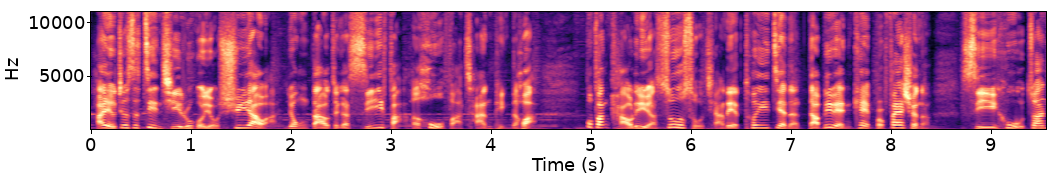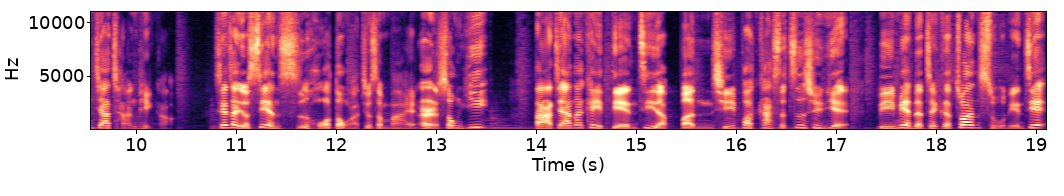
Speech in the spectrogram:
还有就是近期如果有需要啊用到这个洗发和护发产品的话，不妨考虑啊叔叔强烈推荐的 W N K Professional 洗护专家产品啊。现在有限时活动啊，就是买二送一。大家呢可以点击啊本期 Podcast 资讯页里面的这个专属链接。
